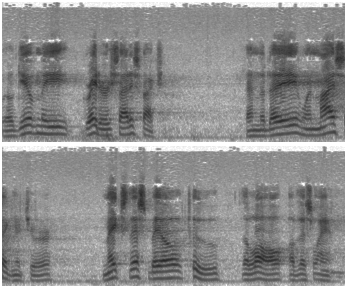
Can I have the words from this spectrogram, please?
will give me greater satisfaction than the day when my signature makes this bill to the law of this land.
